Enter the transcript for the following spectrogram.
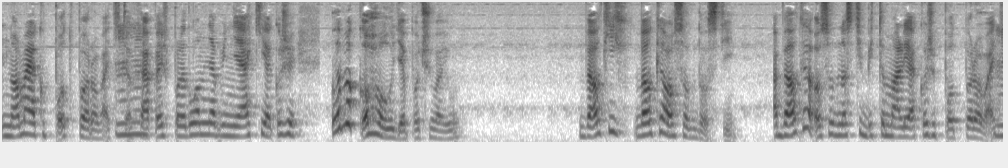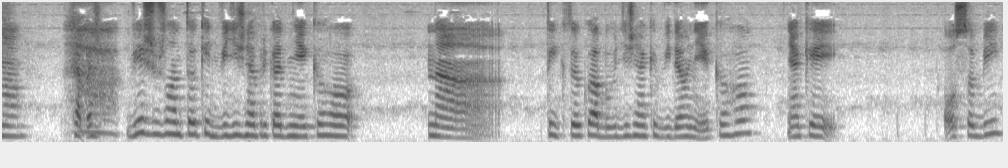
normálne ako podporovať to, Mhm. chápeš? Podľa mňa by nejaký akože, lebo koho ľudia počúvajú? Veľkých, veľké osobnosti. A veľké osobnosti by to mali akože podporovať. No. Chápeš? Vieš už len to, keď vidíš napríklad niekoho na TikToku alebo vidíš nejaké video niekoho, nejakej osoby.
